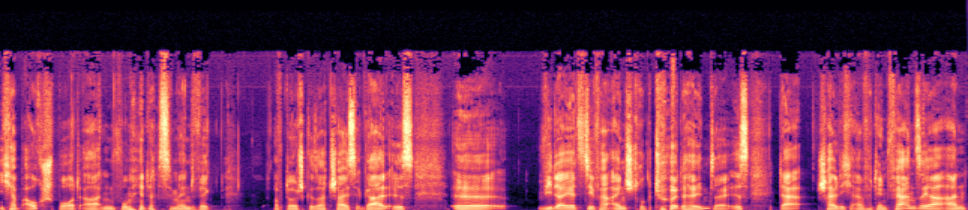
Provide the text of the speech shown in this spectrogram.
ich habe auch Sportarten, wo mir das im Endeffekt auf Deutsch gesagt scheißegal ist, äh, wie da jetzt die Vereinstruktur dahinter ist. Da schalte ich einfach den Fernseher an,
